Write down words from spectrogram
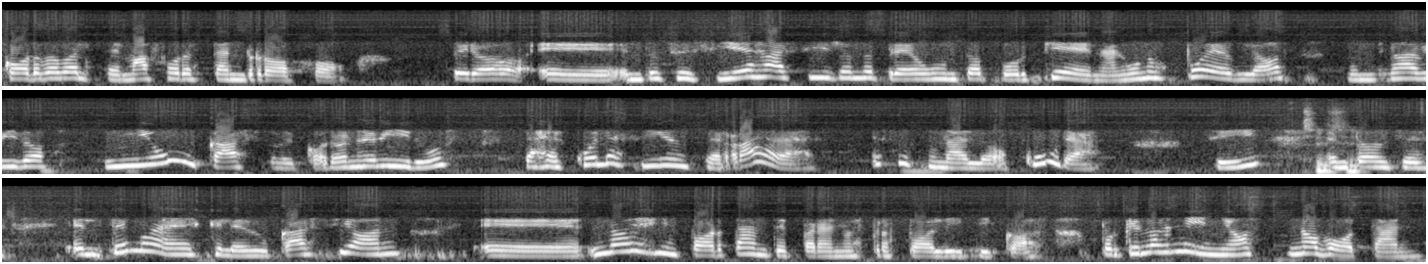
Córdoba el semáforo está en rojo. Pero eh, entonces, si es así, yo me pregunto por qué en algunos pueblos donde no ha habido ni un caso de coronavirus, las escuelas siguen cerradas. Eso es una locura. ¿sí? Entonces, el tema es que la educación eh, no es importante para nuestros políticos, porque los niños no votan.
